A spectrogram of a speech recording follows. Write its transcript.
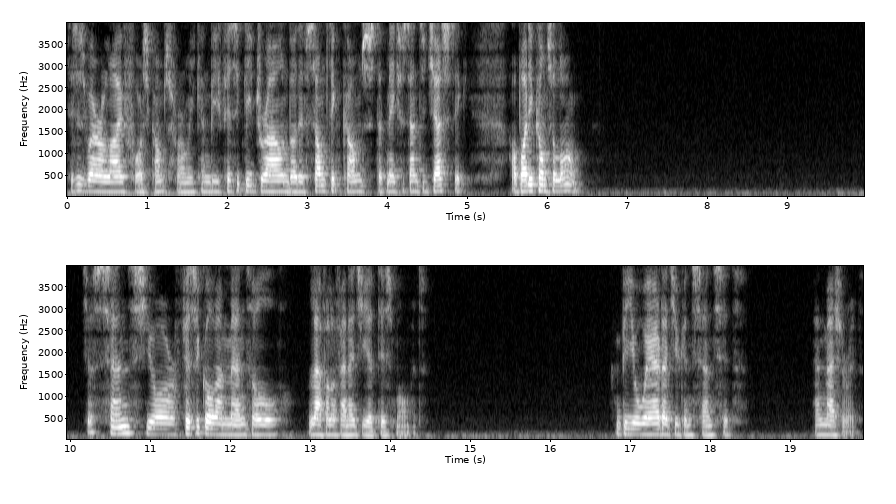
This is where our life force comes from. We can be physically drowned, but if something comes that makes us enthusiastic, our body comes along. Just sense your physical and mental level of energy at this moment. And be aware that you can sense it and measure it.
